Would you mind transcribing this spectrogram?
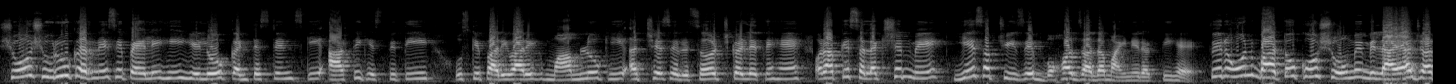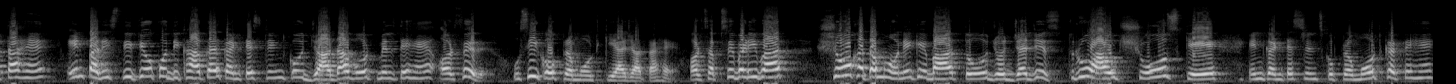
शो शुरू करने से पहले ही ये लोग कंटेस्टेंट्स की आर्थिक स्थिति, उसके पारिवारिक मामलों की अच्छे से रिसर्च कर लेते हैं और आपके सिलेक्शन में ये सब चीज़ें बहुत ज़्यादा मायने रखती है। फिर उन बातों को शो में मिलाया जाता है। इन परिस्थितियों को दिखाकर कंटेस्टेंट को ज़्यादा वोट मिलते हैं और फिर उसी को प्रमोट किया जाता है। और सबसे बड़ी बात शो खत्म होने के बाद तो जो जजेस थ्रू आउट शोज़ के इन कंटेस्टेंट्स को प्रमोट करते हैं,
